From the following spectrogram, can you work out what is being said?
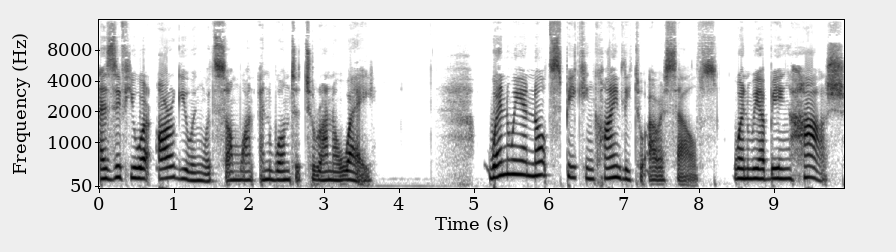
as if you were arguing with someone and wanted to run away? When we are not speaking kindly to ourselves, when we are being harsh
